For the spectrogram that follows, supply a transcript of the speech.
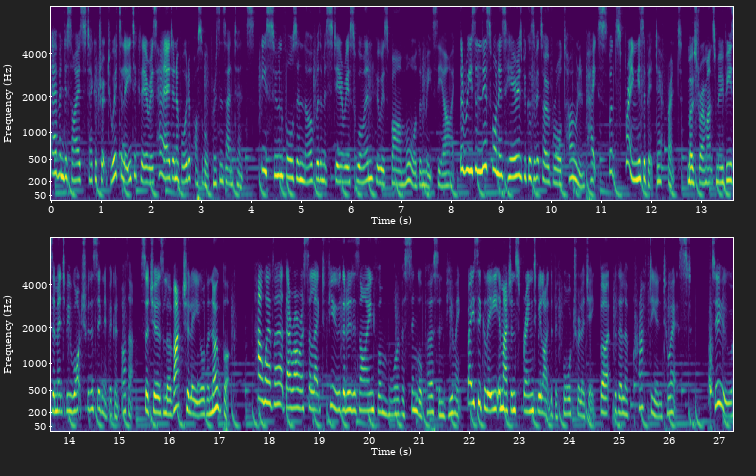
Evan decides to take a trip to Italy to clear his head and avoid a possible prison sentence. He soon falls in love with a mysterious woman who is far more than meets the eye. The reason this one is here is because of its overall tone and pace, but Spring is a bit different. Most romance movies are meant to be watched with a significant other such as Love Actually or The Notebook. However, there are a select few that are designed for more of a single person viewing. Basically, imagine Spring to be like the Before trilogy, but with a Lovecraftian twist. 2.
